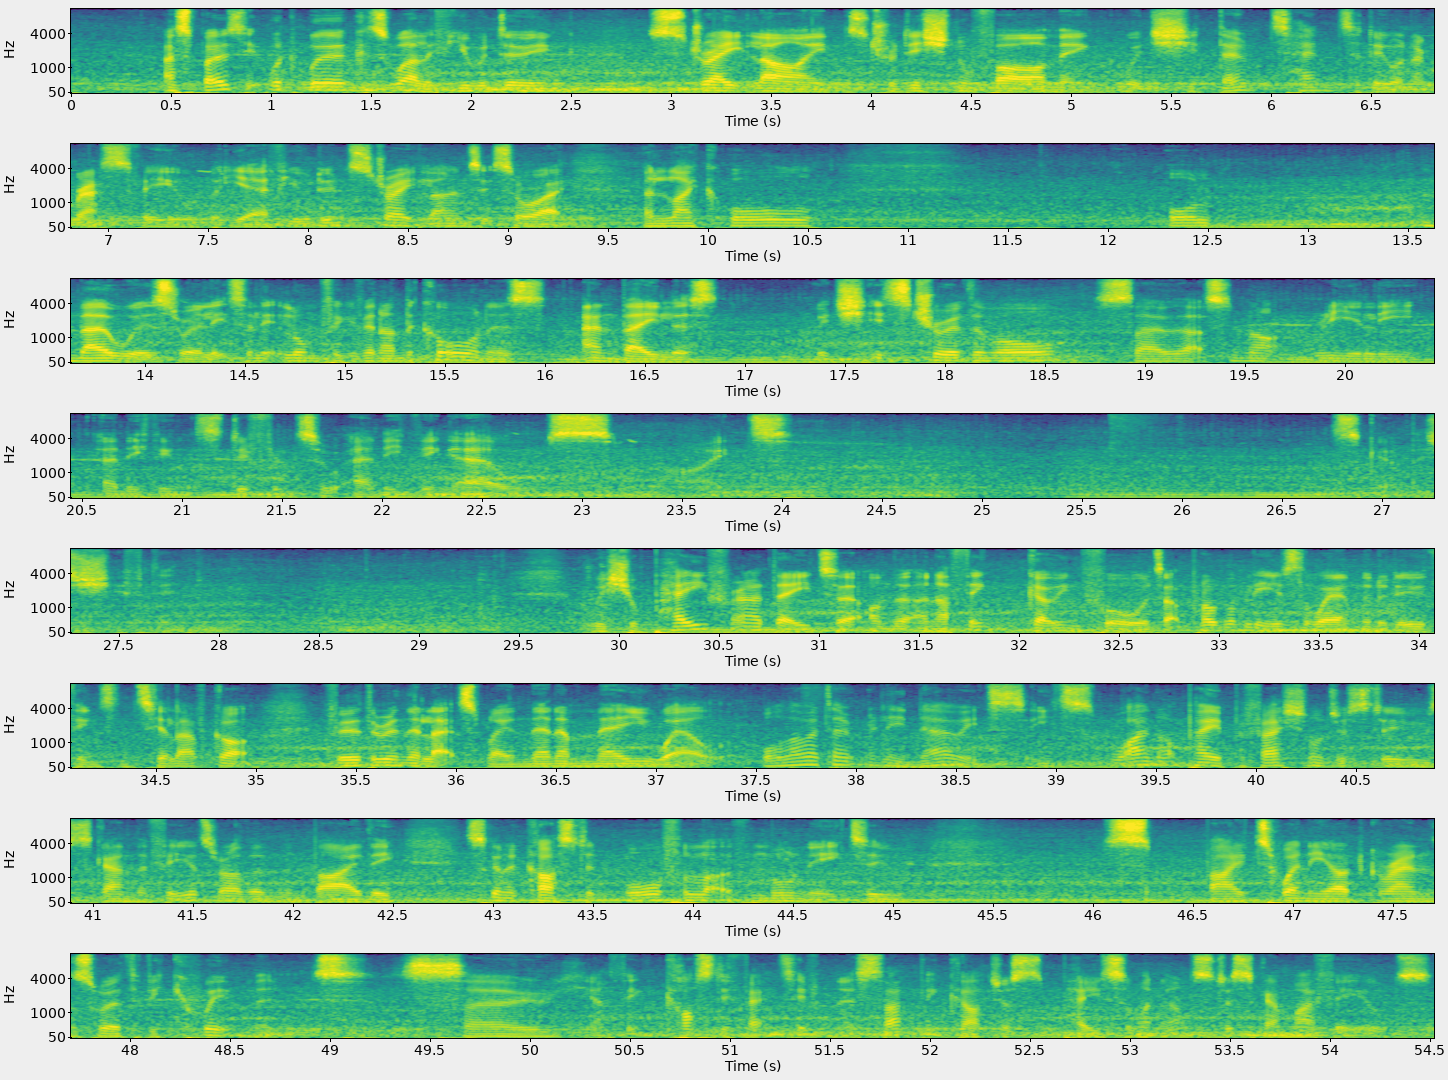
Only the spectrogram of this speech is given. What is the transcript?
I suppose it would work as well if you were doing straight lines, traditional farming, which you don't tend to do on a grass field. But yeah, if you were doing straight lines, it's alright. And like all all mowers really it's a little unforgiving on the corners and balers which is true of them all so that's not really anything that's different to anything else let's get this shifted. We shall pay for our data on the and I think going forwards that probably is the way I'm going to do things until I've got further in the let's play and then I may well although I don't really know it's it's why not pay a professional just to scan the fields rather than buy the it's going to cost an awful lot of money to buy 20 odd grand's worth of equipment. So yeah, I think cost effectiveness I think I'll just pay someone else to scan my fields.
